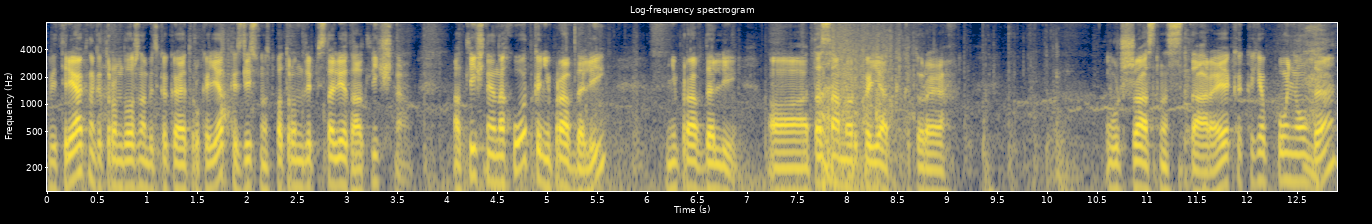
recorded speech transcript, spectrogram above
Ветряк, на котором должна быть какая-то рукоятка. Здесь у нас патрон для пистолета. Отлично. Отличная находка, не правда ли? Не правда ли? А, та самая рукоятка, которая ужасно старая, как я понял, да?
